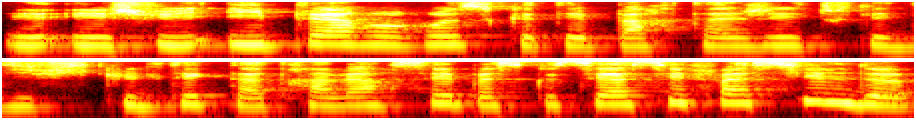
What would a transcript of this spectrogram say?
et, je suis hyper heureuse que tu aies partagé toutes les difficultés que tu as traversées parce que c'est assez facile de,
